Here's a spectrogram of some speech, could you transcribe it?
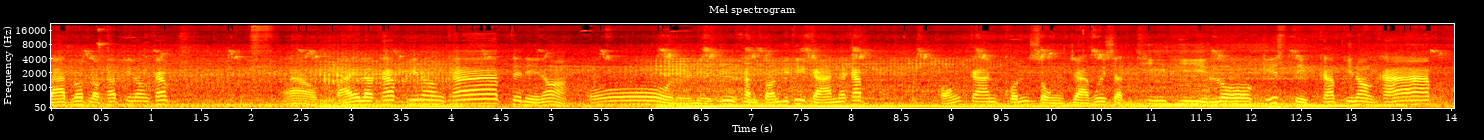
ตาร์ทรถแล้วครับพี่น้องครับอ้าวไปแล้วครับพี่น้องครับที่นี่เนาะโอ้นี่นี่คือขั้นตอนวิธีการนะครับ ของการขนส่งจากบริษัท TP Logistics ครับพี่น้องครับ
